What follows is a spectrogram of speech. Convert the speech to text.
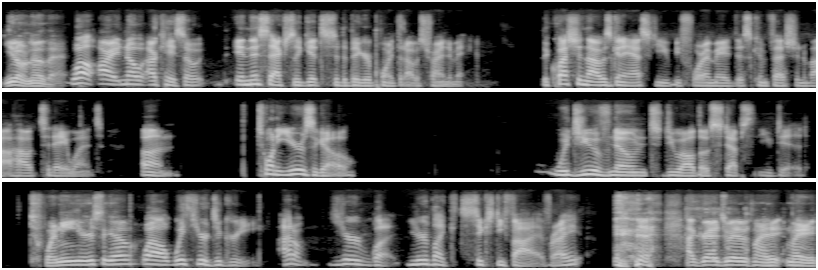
you don't know that. Well, all right. No. Okay. So, and this actually gets to the bigger point that I was trying to make. The question that I was going to ask you before I made this confession about how today went. Um, 20 years ago, would you have known to do all those steps that you did? 20 years ago? Well, with your degree. I don't you're what? You're like 65, right? I graduated with my my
